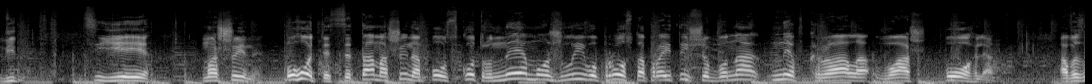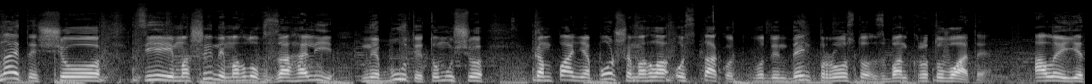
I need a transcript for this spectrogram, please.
від цієї машини. Погодьтесь, це та машина, повз котру неможливо просто пройти, щоб вона не вкрала ваш погляд. А ви знаєте, що цієї машини могло взагалі не бути, тому що компанія Porsche могла ось так от в один день просто збанкрутувати. Але є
